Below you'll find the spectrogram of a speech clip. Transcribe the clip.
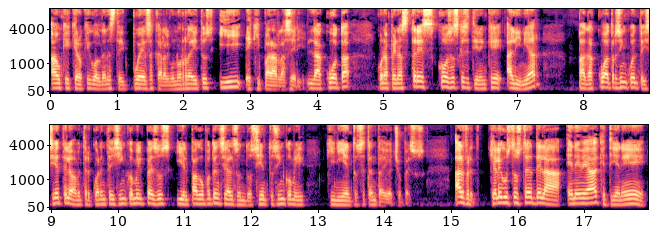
aunque creo que Golden State puede sacar algunos réditos y equiparar la serie. La cuota con apenas tres cosas que se tienen que alinear. Paga 4.57, le va a meter 45 mil pesos y el pago potencial son 205 mil 578 pesos. Alfred, ¿qué le gusta a usted de la NBA que tiene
